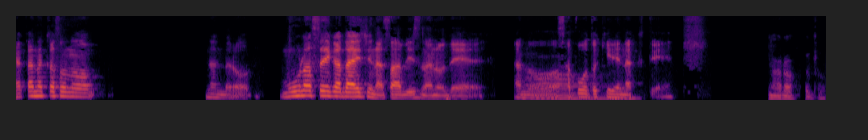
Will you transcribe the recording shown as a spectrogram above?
なかなかその、なんだろう、網羅性が大事なサービスなので、あのーあーサポート切れなくて、なるほど。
